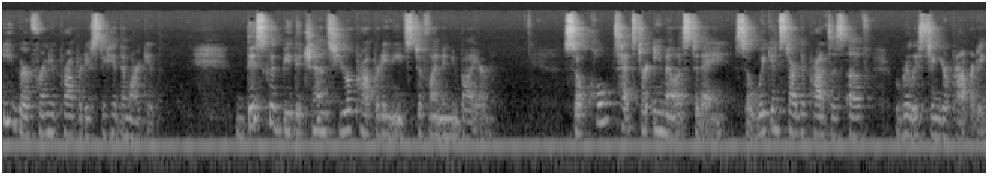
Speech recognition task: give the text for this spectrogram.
eager for new properties to hit the market. This could be the chance your property needs to find a new buyer. So call, text, or email us today so we can start the process of relisting your property.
